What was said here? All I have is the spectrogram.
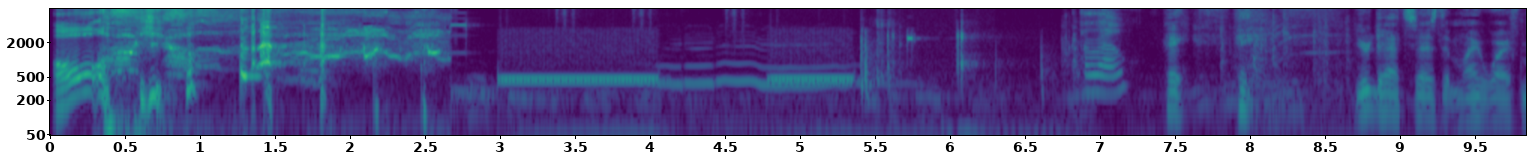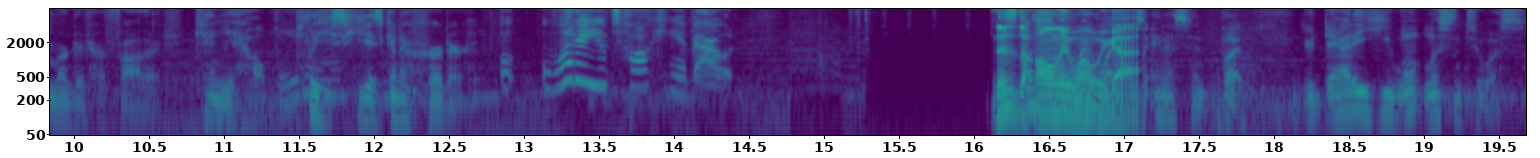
Oh, yeah. Hello? Hey, hey, your dad says that my wife murdered her father. Can you help? Please, he is gonna hurt her. What are you talking about? This is the Listen, only one we got. innocent, but your daddy, he won't listen to us.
